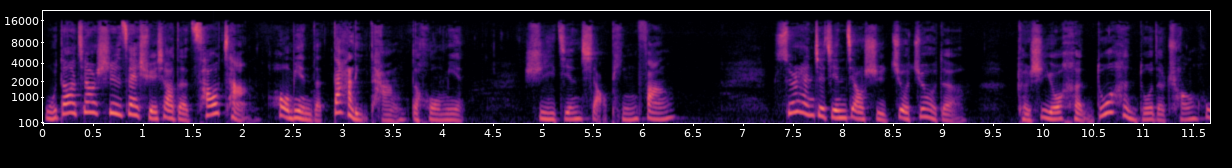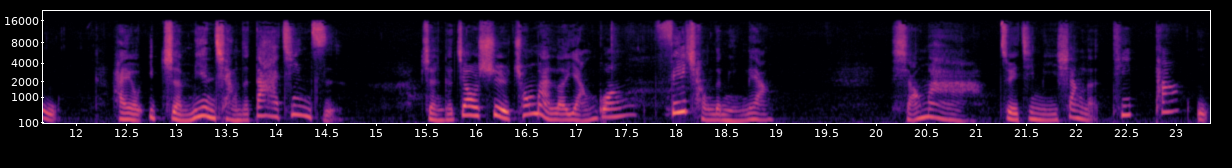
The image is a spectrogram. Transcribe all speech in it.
舞蹈教室在学校的操场后面的大礼堂的后面，是一间小平房。虽然这间教室旧旧的，可是有很多很多的窗户，还有一整面墙的大镜子，整个教室充满了阳光，非常的明亮。小马最近迷上了踢踏舞，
